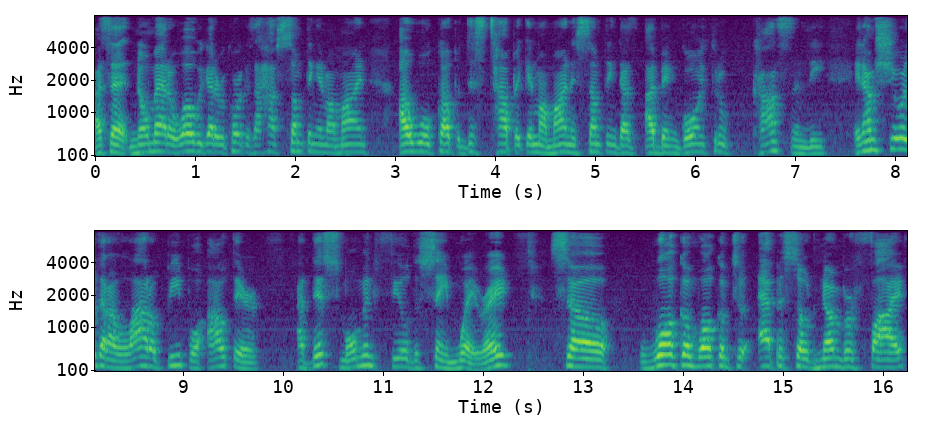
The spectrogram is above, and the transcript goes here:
I said, no matter what, we got to record because I have something in my mind. I woke up with this topic in my mind is something that I've been going through constantly. And I'm sure that a lot of people out there at this moment feel the same way, right? So, welcome, welcome to episode number five.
